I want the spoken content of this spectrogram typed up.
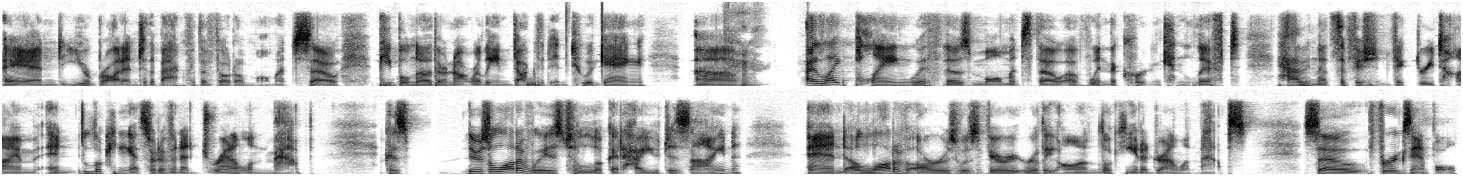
and you're brought into the back for the photo moment. So people know they're not really inducted into a gang. Um, I like playing with those moments though of when the curtain can lift, having that sufficient victory time, and looking at sort of an adrenaline map, because there's a lot of ways to look at how you design, and a lot of ours was very early on looking at adrenaline maps. So, for example,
